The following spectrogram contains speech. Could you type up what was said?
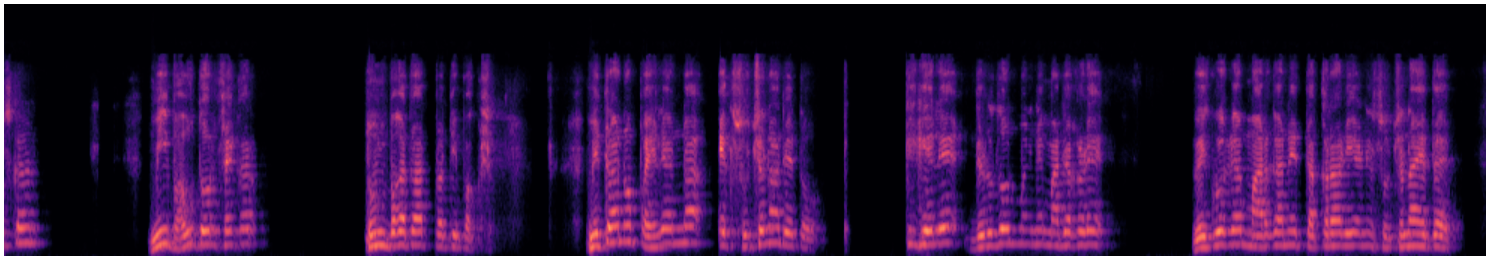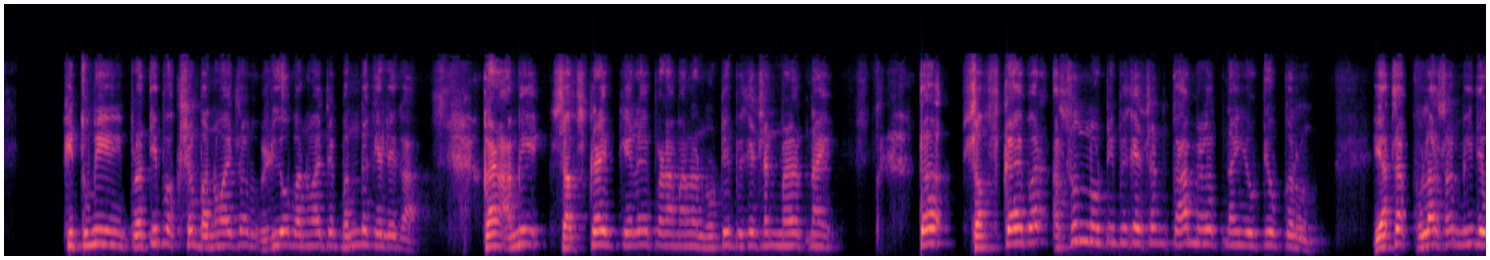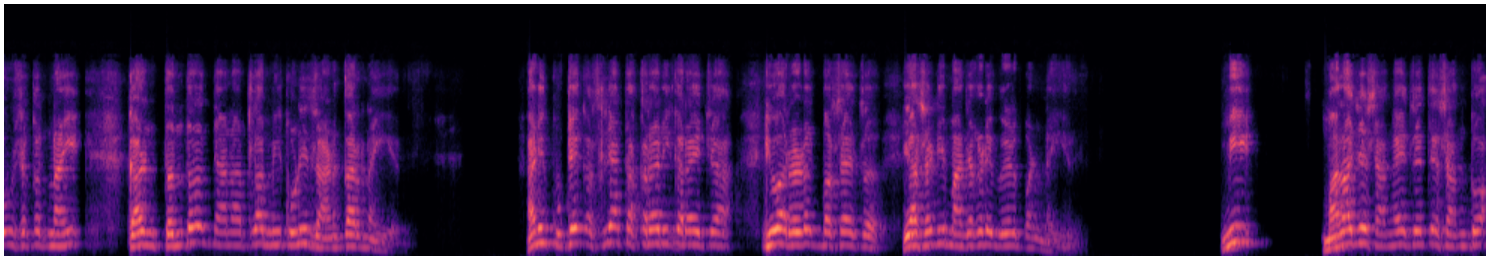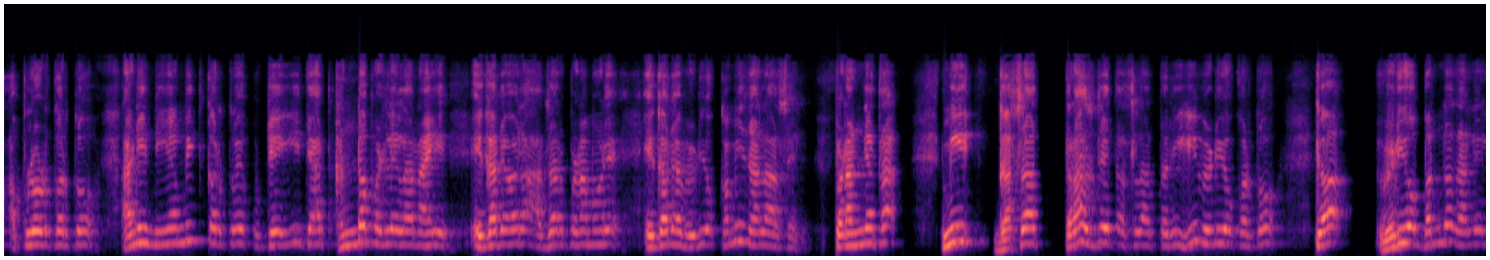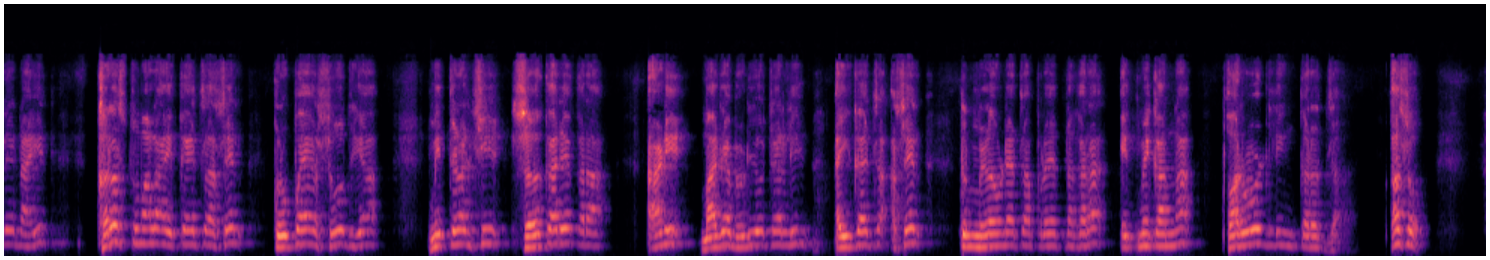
नमस्कार. मी भाऊ तोरसेकर तुम्ही बघत आहात प्रतिपक्ष. मित्रांनो पहिल्यांदा एक सूचना देतो की गेले दीड दोन महिने माझ्याकडे वेगवेगळ्या मार्गाने तक्रारी आणि सूचना येत आहेत की तुम्ही प्रतिपक्ष बनवायचा व्हिडिओ बनवायचे बंद केले का? कारण आम्ही सबस्क्राईब केलंय पण आम्हाला नोटिफिकेशन मिळत नाही. तर सबस्क्रायबर असून नोटिफिकेशन का मिळत नाही युट्यूब करून? याचा खुलासा मी देऊ शकत नाही कारण तंत्रज्ञानातला मी कोणी जाणकार नाहीये. आणि कुठे कसल्या तक्रारी करायच्या किंवा रडत बसायचं यासाठी माझ्याकडे वेळ पण नाहीये. मी मला जे सांगायचं ते सांगतो अपलोड करतो आणि नियमित करतोय कुठेही त्यात खंड पडलेला नाही. एखाद्या वेळेला आजारपणामुळे एखादा व्हिडिओ कमी झाला असेल पण अन्यथा मी घसा त्रास देत असला तरीही व्हिडिओ करतो किंवा व्हिडिओ बंद झालेले नाहीत. खरंच तुम्हाला ऐकायचं असेल कृपया शोध घ्या. मित्रांशी सहकार्य करा आणि माझ्या व्हिडिओचा लिंक ऐकायचा असेल तर मिळवण्याचा प्रयत्न करा. एकमेकांना फॉरवर्ड लिंक करत जा. असो.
